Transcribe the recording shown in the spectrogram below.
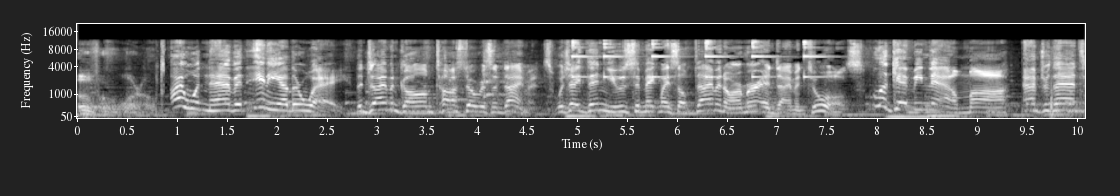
overworld? I wouldn't have it any other way. The diamond golem tossed over some diamonds, which I then used to make myself diamond armor and diamond tools. Look at me now, Ma! After that,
